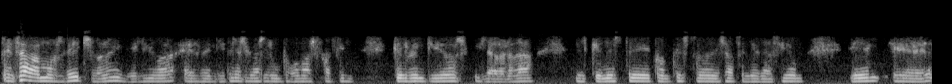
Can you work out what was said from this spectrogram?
Pensábamos de hecho que el, iba, el 23 iba a ser un poco más fácil que el 22 y la verdad es que en este contexto de desaceleración el, eh,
